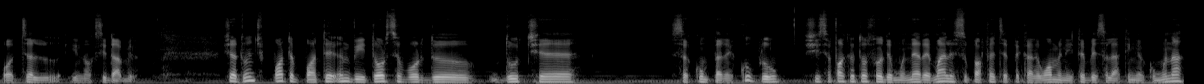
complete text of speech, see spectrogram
oțel inoxidabil. Și atunci, poate, poate, în viitor se vor duce să cumpere cupru și să facă tot felul de mânere, mai ales suprafețe pe care oamenii trebuie să le atingă cu mâna,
